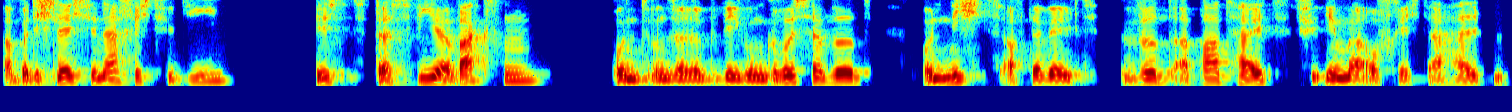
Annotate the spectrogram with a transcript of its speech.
Aber die schlechte Nachricht für die ist, dass wir wachsen und unsere Bewegung größer wird und nichts auf der Welt wird Apartheid für immer aufrechterhalten.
